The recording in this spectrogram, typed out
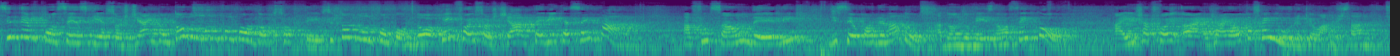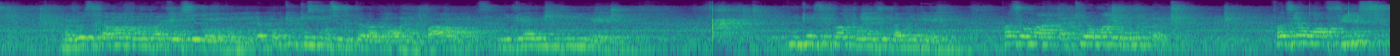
Se teve consenso que ia sortear, então todo mundo concordou com o sorteio. Se todo mundo concordou, quem foi sorteado teria que aceitar a função dele de ser o coordenador. A dona do Reis não aceitou. Aí já foi, ah, já é outra feiura que eu acho, sabe? Mas vou explicar uma coisa para que você não. É porque quem Tutelar Norte de Palmas, ninguém é amigo de ninguém. Ninguém se propõe a ajudar ninguém. Fazer uma ata aqui é uma luta. Fazer um ofício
